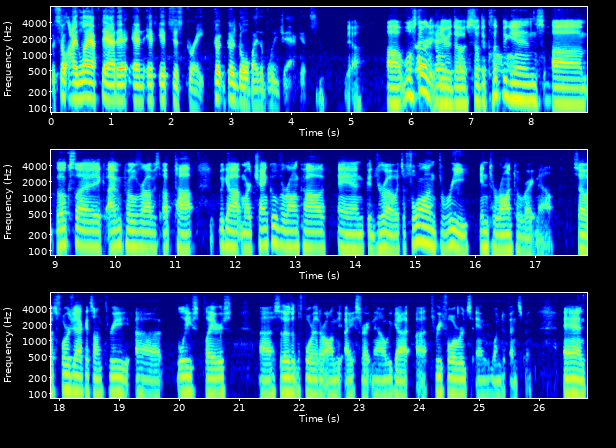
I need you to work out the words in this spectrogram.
But so I laughed at it, and it, it's just great. Good good goal by the Blue Jackets. Yeah. Uh, we'll start it here though. So the clip begins. Um, it looks like Ivan Provorov is up top. We got Marchenko, Voronkov, and Gaudreau. It's a four-on-three in Toronto right now. So it's four jackets on three uh, Leafs players. Uh, so those are the four that are on the ice right now. We got uh, three forwards and one defenseman. And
